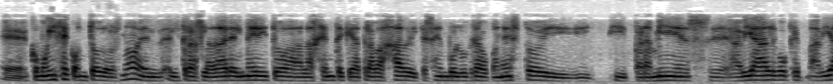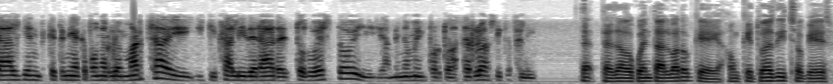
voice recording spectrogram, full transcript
eh, como hice con todos, ¿no? El, trasladar el mérito a la gente que ha trabajado y que se ha involucrado con esto y, para mí es eh, había algo que había alguien que tenía que ponerlo en marcha y, quizá liderar todo esto y a mí no me importó hacerlo, así que feliz. ¿Te, has dado cuenta, Álvaro, que aunque tú has dicho que es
